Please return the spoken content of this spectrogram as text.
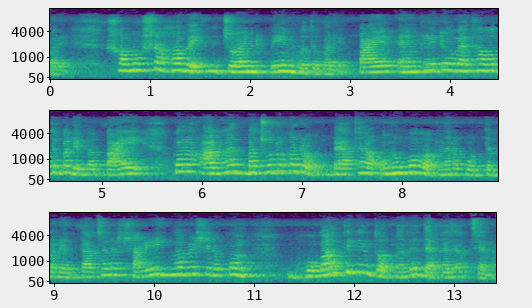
পারে। সমস্যা হবে জয়েন্ট পেন হতে পারে, পায়ের অ্যাঙ্কলেটেও ব্যথা হতে পারে বা পায়ে কোনো আঘাত বা ছোটোখাটো ব্যথা অনুভব আপনারা করতে পারেন। তাছাড়া শারীরিকভাবে সেরকম ভোগান্তি কিন্তু আপনাদের দেখা যাচ্ছে না।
